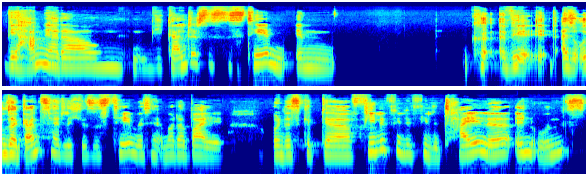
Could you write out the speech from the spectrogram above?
wir haben ja da ein gigantisches System im, also unser ganzheitliches System ist ja immer dabei. Und es gibt ja viele, viele, viele Teile in uns,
